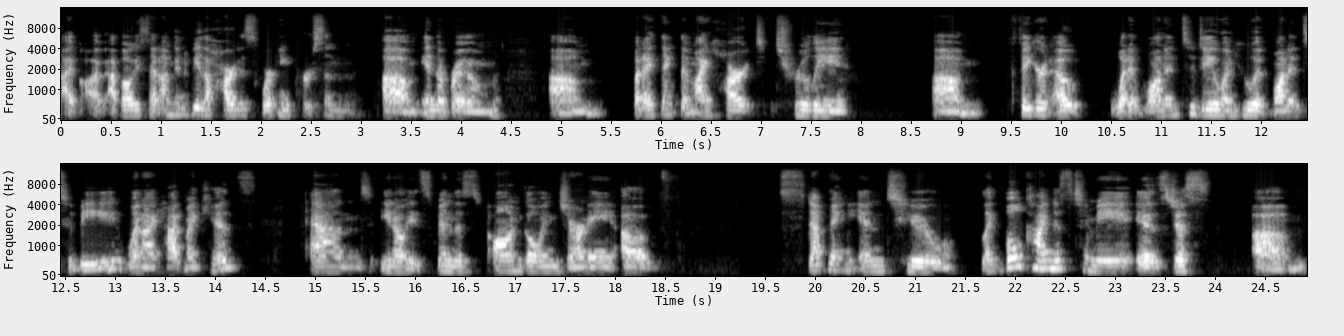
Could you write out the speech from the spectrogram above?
I've, I've always said I'm going to be the hardest working person um, in the room. Um, but I think that my heart truly um, figured out what it wanted to do and who it wanted to be when I had my kids. And, you know, it's been this ongoing journey of stepping into like bold kindness to me is just um,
